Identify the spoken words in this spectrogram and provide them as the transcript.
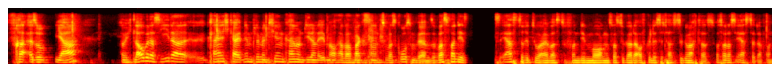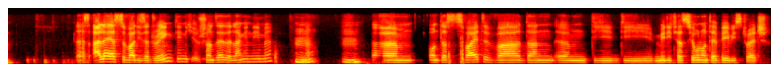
Fra also ja, aber ich glaube, dass jeder äh, Kleinigkeiten implementieren kann und die dann eben auch einfach wachsen und zu was Großem werden. So, was war das erste Ritual, was du von dem morgens, was du gerade aufgelistet hast, du gemacht hast? Was war das erste davon? Das allererste war dieser Drink, den ich schon sehr, sehr lange nehme. Mhm. Ne? Mhm. Ähm, und das zweite war dann ähm, die, die Meditation und der Baby Stretch.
